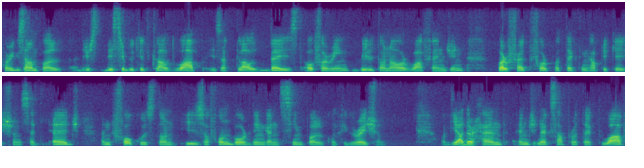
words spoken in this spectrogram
For example, Distributed Cloud WAAP is a cloud-based offering built on our WAF engine, perfect for protecting applications at the edge and focused on ease of onboarding and simple configuration. On the other hand, Nginx Protect WAF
